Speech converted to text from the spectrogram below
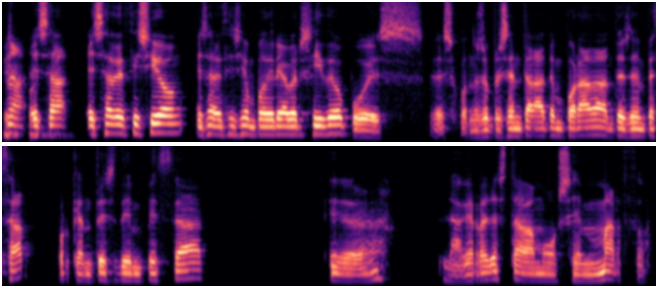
No, esa, esa decisión, esa decisión podría haber sido, pues, eso, cuando se presenta la temporada antes de empezar, porque antes de empezar, eh, la guerra ya estábamos en marzo.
